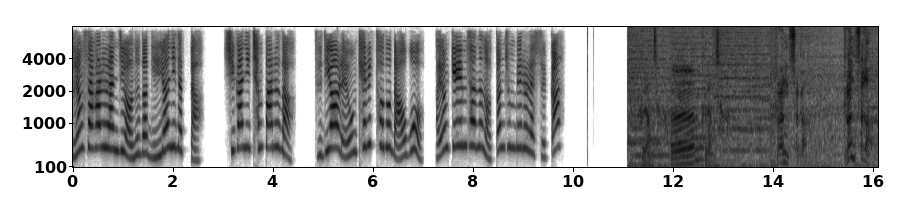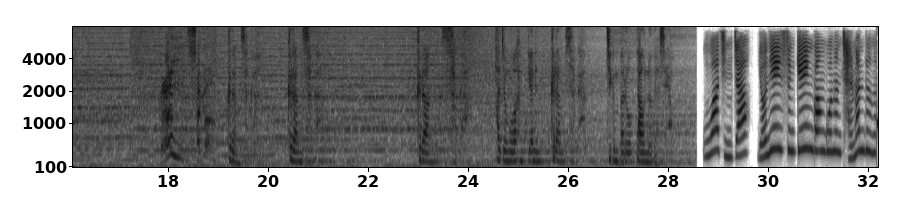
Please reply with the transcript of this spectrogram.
그랑 사가를 한 지 어느덧 1년이 됐다. 시간이 참 빠르다. 드디어 레온 캐릭터도 나오고 과연 게임사는 어떤 준비를 했을까? 그랑사가 어? 그랑사가 그랑사가 그랑사가 그랑사가 그랑사가 그랑사가 그랑사가 하정우와 함께하는 그랑사가 지금 바로 다운로드하세요. 진짜 연예인 쓴 게임 광고는 잘 만드는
